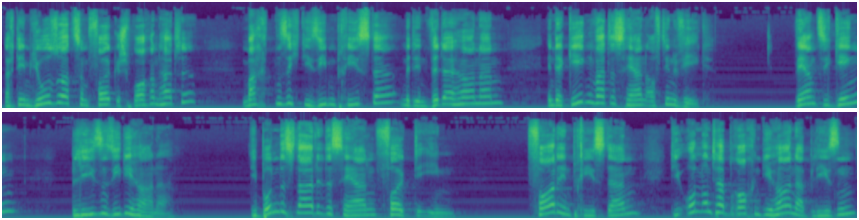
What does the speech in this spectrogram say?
Nachdem Josua zum Volk gesprochen hatte, machten sich die sieben Priester mit den Widderhörnern in der Gegenwart des Herrn auf den Weg. Während sie gingen, bliesen sie die Hörner. Die Bundeslade des Herrn folgte ihnen. Vor den Priestern, die ununterbrochen die Hörner bliesen,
